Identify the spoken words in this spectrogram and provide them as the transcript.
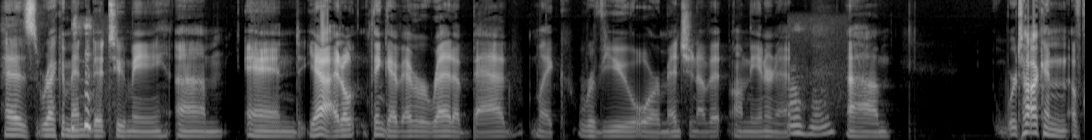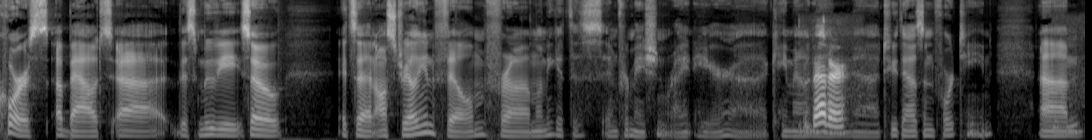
has recommended it to me. Um, and yeah, I don't think I've ever read a bad like review or mention of it on the internet. Mm-hmm. Um, we're talking, of course, about uh, this movie. So it's an Australian film from. Let me get this information right here. Uh, came out better. in uh, 2014. Um,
